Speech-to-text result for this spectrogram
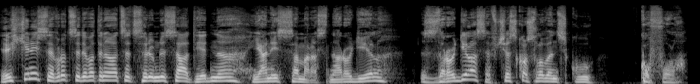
Ještě než se v roce 1971 Janis Samaras narodil, zrodila se v Československu kofola.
